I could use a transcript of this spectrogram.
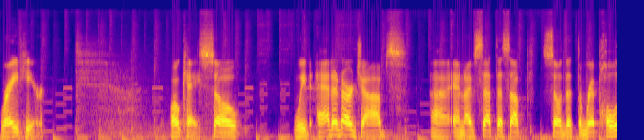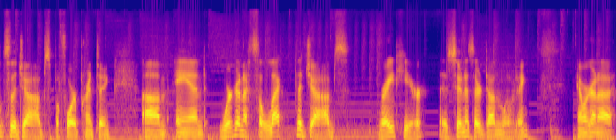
right here. Okay, so we've added our jobs, uh, and I've set this up so that the RIP holds the jobs before printing. Um, and we're gonna select the jobs right here as soon as they're done loading. And we're gonna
